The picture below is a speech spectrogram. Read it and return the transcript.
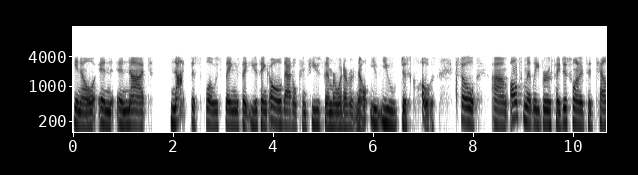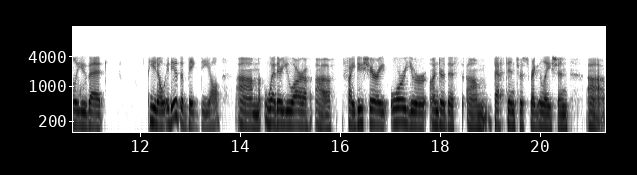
you know and and not not disclose things that you think oh that'll confuse them or whatever no you you disclose so um, ultimately bruce i just wanted to tell you that you know it is a big deal um, whether you are a, a, fiduciary or you're under this um, best interest regulation uh,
